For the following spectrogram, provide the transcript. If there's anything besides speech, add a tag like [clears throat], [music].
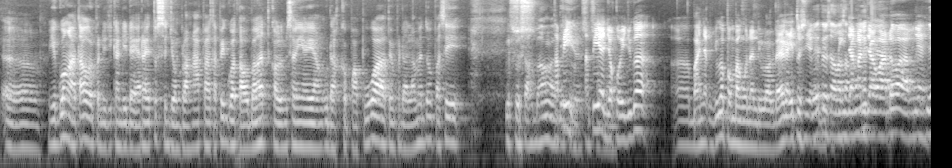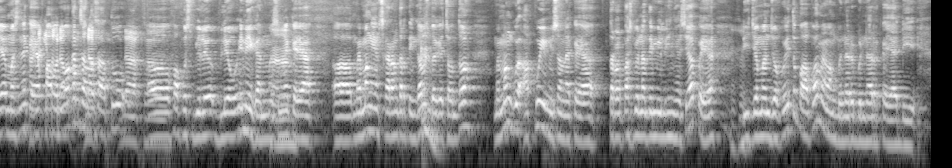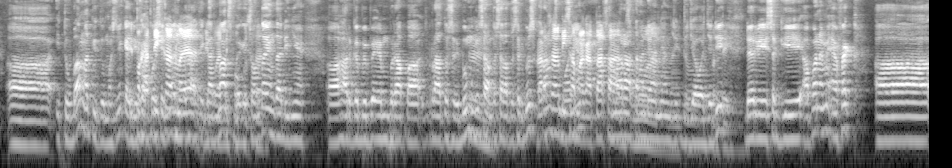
eh, ya gua nggak tahu pendidikan di daerah itu sejomplang apa tapi gua tahu banget kalau misalnya yang udah ke Papua atau yang pedalaman itu pasti susah banget. Tapi Iya, tapi ya Jokowi juga eh, banyak juga pembangunan di luar daerah itu sih yang Ya, itu salah jangan satunya Jawa kayak- doang ya. Iya, maksudnya kayak Karena Papua udah- kan salah udah- satu udah uh, fokus beliau beliau ini kan. Maksudnya kayak uh, memang yang sekarang tertinggal [clears throat] sebagai contoh, memang gue akui misalnya kayak terlepas gue nanti milihnya siapa ya, di zaman Jokowi itu Papua memang benar-benar kayak di uh, itu banget gitu. Maksudnya kayak difokusin Diperhatikan lah ya, diperhatikan diper- banget sebagai contoh yang tadinya uh, harga BBM berapa ratus ribu mungkin sampai seratus ribu sekarang Sekarang semuanya sama rata semua. dengan yang Nah, di, itu Jawa. Jadi penting. dari segi apa namanya efek eh,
